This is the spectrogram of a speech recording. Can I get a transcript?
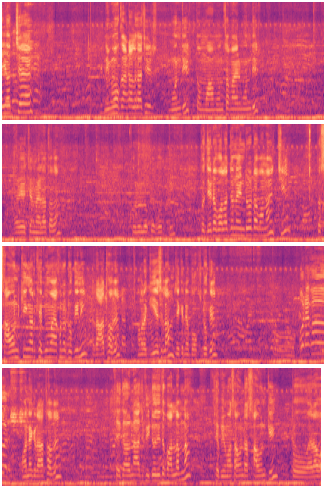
এই হচ্ছে নিমো কাঁঠাল গাছের মন্দির, তো মা মনসা মায়ের মন্দির। আর হচ্ছে মেলাতলা, পুরো লোকে ভর্তি। তো যেটা বলার জন্য ইন্ট্রোটা বানাচ্ছি, তো সাউন্ড কিং আর খেপিমা এখনও ঢুকিনি, রাত হবে। আমরা গিয়েছিলাম যেখানে বক্স ঢোকে। অনেক রাত হবে। সেই কারণে আজ ভিডিও দিতে পারলাম না। খেপিমা সাউন্ড আর সাউন্ড কিং, তো এরাও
